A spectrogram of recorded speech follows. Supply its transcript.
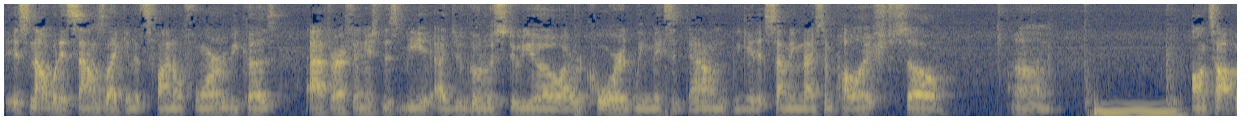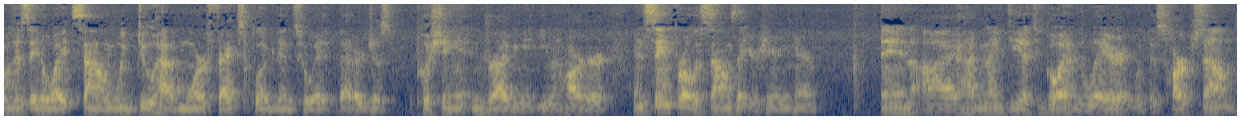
it's not what it sounds like in its final form because after I finish this beat, I do go to a studio, I record, we mix it down, we get it sounding nice and polished. So, um, on top of this 808 sound, we do have more effects plugged into it that are just pushing it and driving it even harder. And same for all the sounds that you're hearing here. Then I had an idea to go ahead and layer it with this harp sound.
